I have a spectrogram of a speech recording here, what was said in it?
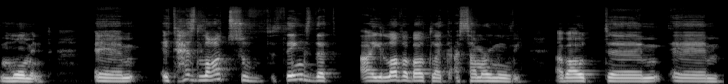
moment. Um, it has lots of things that I love about like a summer movie, about um, um,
